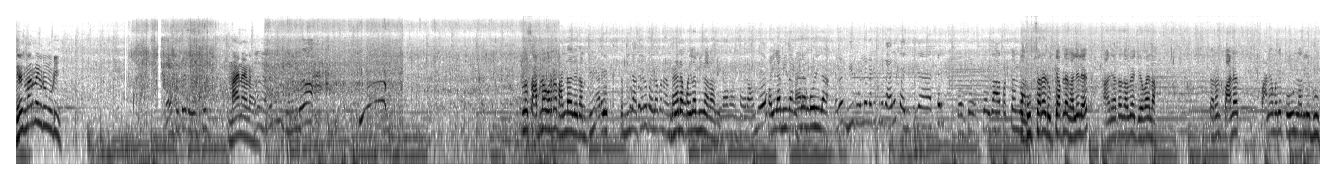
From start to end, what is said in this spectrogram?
Dheeraj मार ना इकडून उडी. नाही नाही नाही. साबणावरनं भांडण आलेत आमची. मी जाते ना पहिला पण नाही ना पहिला मी जाणार पहिला मी जाणार आंघोळीला मी बोललो लगेच तुला पाहिजे पटकन खूप साऱ्या डुबक्या आपल्या झालेल्या आहेत. आणि आता जाऊया जेवायला. कारण पाण्यात पाण्यामध्ये पोहून लागले भूक.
